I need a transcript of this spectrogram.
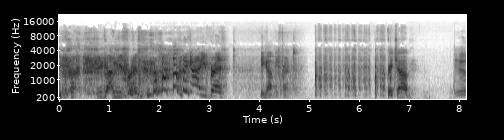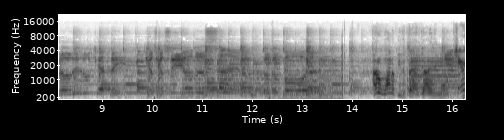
you, got, you got me, friend. I got you, friend. You got me, friend. Great job. In a little cafe, just, just the other side of the border. I don't want to be the bad guy anymore. Sherry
